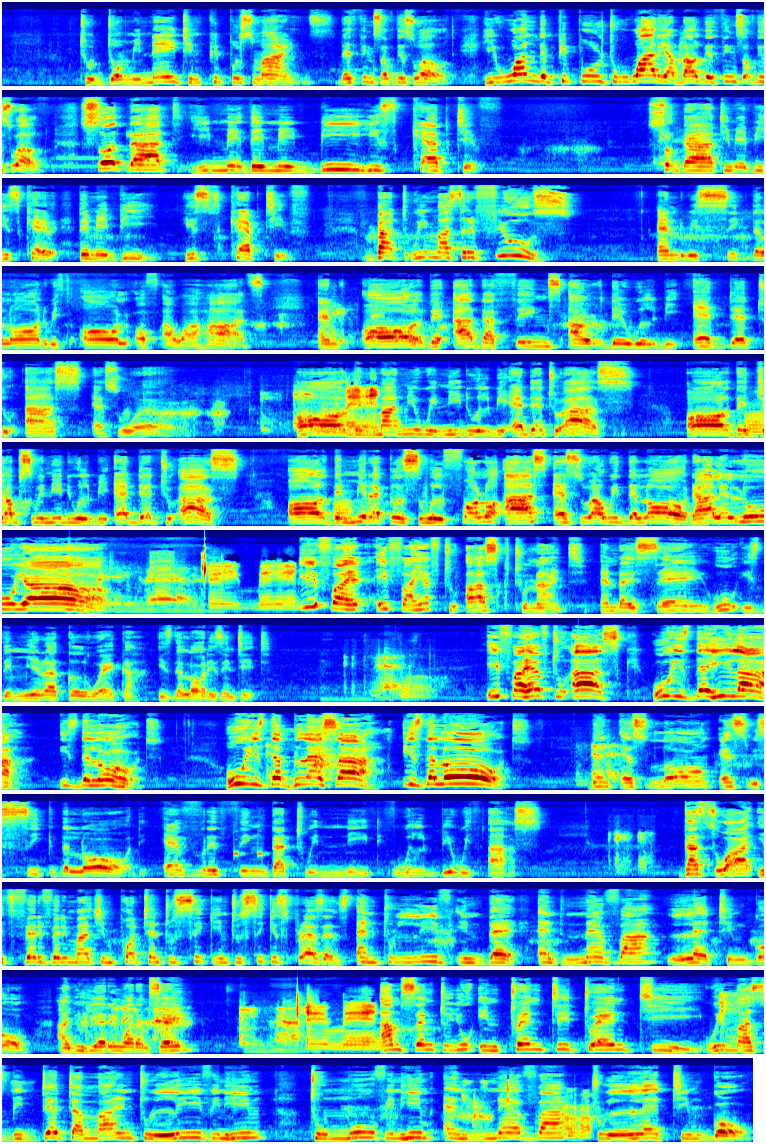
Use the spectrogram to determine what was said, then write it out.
to dominate in people's minds, the things of this world. He want the people to worry about the things of this world so that he may they may be his captive so that he may be his they may be his captive. But we must refuse and we seek the lord with all of our hearts. And all the other things are they will be added to us as well. All the money we need will be added to us. All the jobs we need will be added to us all the uh-huh. miracles will follow us as we are with the lord. Hallelujah. Amen. Amen. if i if i have to ask tonight and i say who is the miracle worker? Is the lord isn't it? Amen. if i have to ask who is the healer? Is the lord. Who is the blesser? Is the lord then as long as we seek the lord everything that we need will be with us that's why it's very, very much important to seek Him, to seek His presence, and to live in there and never let Him go. Are you hearing what I'm saying? Amen. Amen. I'm saying to you in 2020, we must be determined to live in Him, to move in Him, and never uh-huh. to let Him go.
